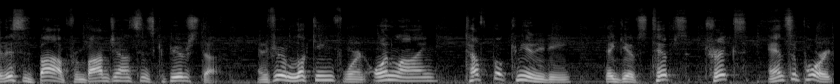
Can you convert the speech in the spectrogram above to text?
this is Bob from Bob Johnson's Computer Stuff. And if you're looking for an online Toughbook community that gives tips, tricks, and support,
